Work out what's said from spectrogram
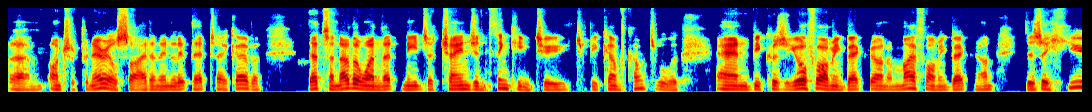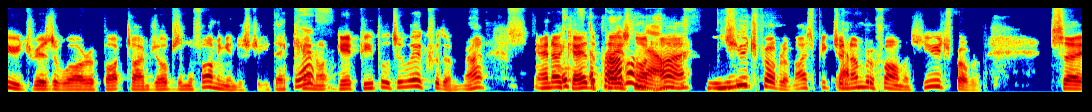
um, entrepreneurial side and then let that take over that's another one that needs a change in thinking to to become comfortable with and because of your farming background and my farming background there's a huge reservoir of part-time jobs in the farming industry they yes. cannot get people to work for them right and okay it's the pay's not now. high mm-hmm. huge problem i speak to yep. a number of farmers huge problem so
